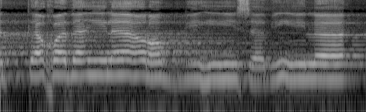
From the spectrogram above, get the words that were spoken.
اتخذ إلى ربه سبيلا.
